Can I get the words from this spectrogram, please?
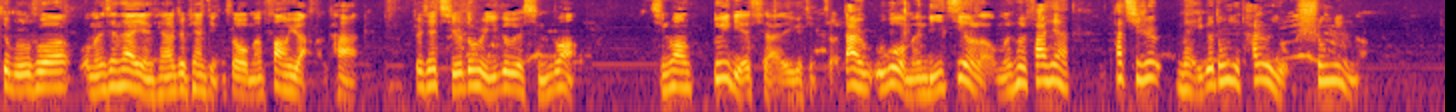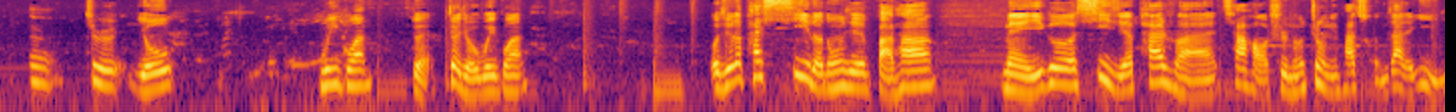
就比如说我们现在眼前的这片景色，我们放远了看，这些其实都是一个个形状，形状堆叠起来的一个景色。但是如果我们离近了，我们会发现，它其实每一个东西它是有生命的，嗯，就是由微观，对，这就是微观。我觉得拍细的东西，把它。每一个细节拍出来，恰好是能证明它存在的意义。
